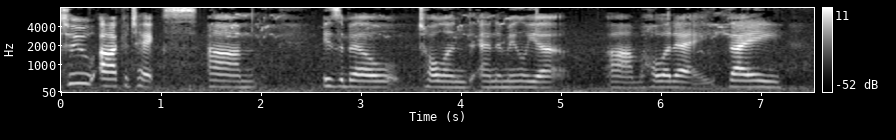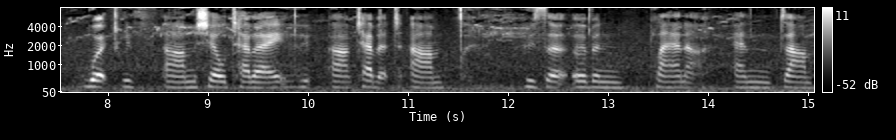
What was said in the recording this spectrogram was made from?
two architects, um, Isabelle Toland and Amelia um, Holliday, they worked with um, Michelle Tabet, who, uh, Tabit, um, who's an urban planner, and um,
